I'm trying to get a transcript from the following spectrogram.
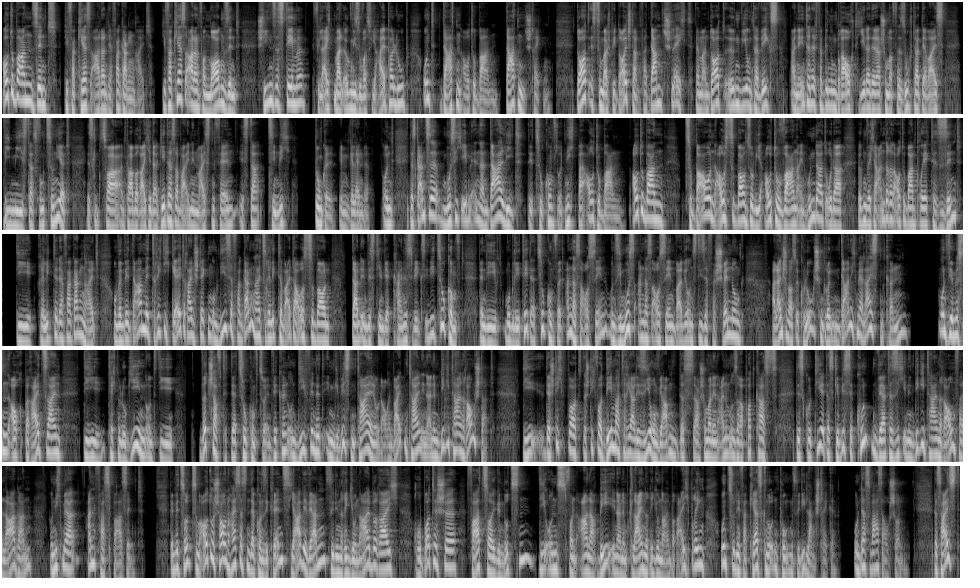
Autobahnen sind die Verkehrsadern der Vergangenheit. Die Verkehrsadern von morgen sind Schienensysteme, vielleicht mal irgendwie sowas wie Hyperloop und Datenautobahnen, Datenstrecken. Dort ist zum Beispiel Deutschland verdammt schlecht. Wenn man dort irgendwie unterwegs eine Internetverbindung braucht, jeder, der das schon mal versucht hat, der weiß, wie mies das funktioniert. Es gibt zwar ein paar Bereiche, da geht das, aber in den meisten Fällen ist da ziemlich dunkel im Gelände. Und das Ganze muss sich eben ändern. Da liegt die Zukunft und nicht bei Autobahnen. Autobahnen zu bauen, auszubauen, so wie Autobahn 100 oder irgendwelche anderen Autobahnprojekte sind die Relikte der Vergangenheit. Und wenn wir damit richtig Geld reinstecken, um diese Vergangenheitsrelikte weiter auszubauen, dann investieren wir keineswegs in die Zukunft. Denn die Mobilität der Zukunft wird anders aussehen und sie muss anders aussehen, weil wir uns diese Verschwendung allein schon aus ökologischen Gründen gar nicht mehr leisten können. Und wir müssen auch bereit sein, die Technologien und die Wirtschaft der Zukunft zu entwickeln. Und die findet in gewissen Teilen oder auch in weiten Teilen in einem digitalen Raum statt. Die, der Stichwort, das Stichwort Dematerialisierung, wir haben das ja schon mal in einem unserer Podcasts diskutiert, dass gewisse Kundenwerte sich in den digitalen Raum verlagern und nicht mehr anfassbar sind. Wenn wir zurück zum Auto schauen, heißt das in der Konsequenz, ja, wir werden für den Regionalbereich robotische Fahrzeuge nutzen, die uns von A nach B in einem kleinen regionalen Bereich bringen und zu den Verkehrsknotenpunkten für die Langstrecke. Und das war es auch schon. Das heißt,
